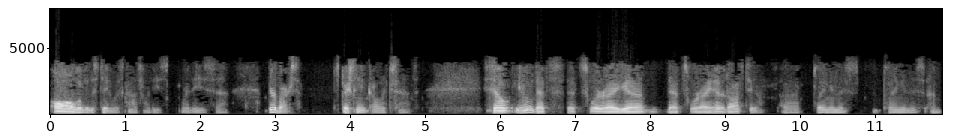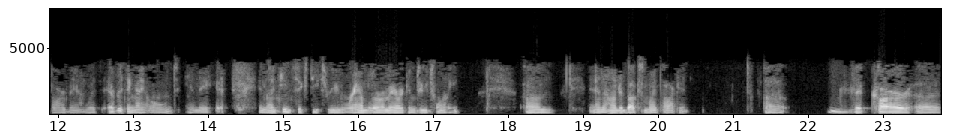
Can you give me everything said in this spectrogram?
all over the state of Wisconsin were these were these uh, beer bars, especially in college towns. So you know that's that's where I uh, that's where I headed off to, uh, playing in this playing in this uh, bar band with everything I owned in a in 1963 Rambler American 220, um, and a hundred bucks in my pocket, uh, the car uh,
